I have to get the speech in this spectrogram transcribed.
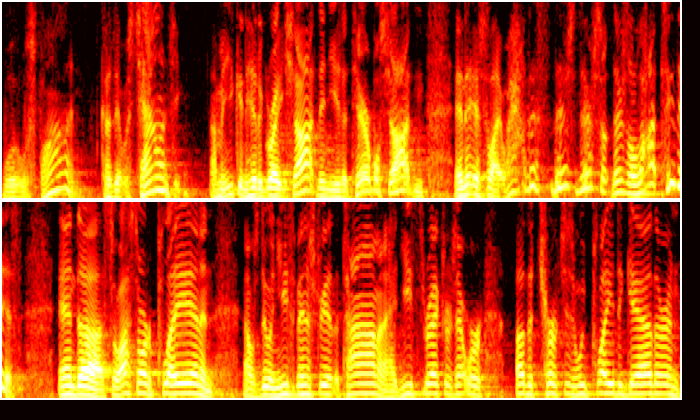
well, it was fun because it was challenging. I mean, you can hit a great shot, then you hit a terrible shot, and and it's like, wow, this there's there's a, there's a lot to this. And uh, so I started playing, and I was doing youth ministry at the time, and I had youth directors that were other churches, and we played together. And,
